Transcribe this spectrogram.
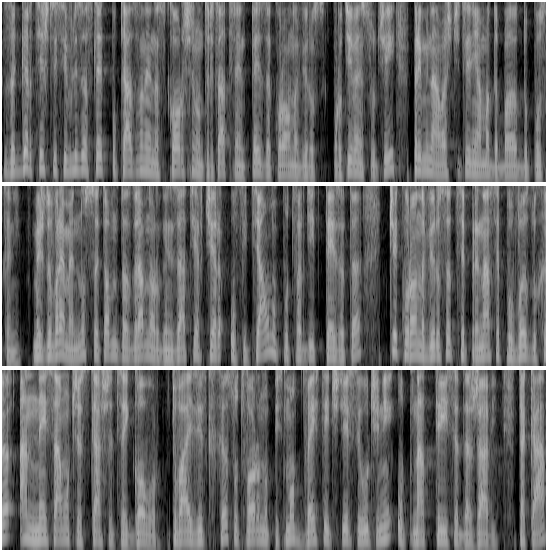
за Гърция ще се влиза след показване на скорошен отрицателен тест за коронавирус. В противен случай, преминаващите няма да бъдат допускани. Междувременно, Световната здравна организация вчера официално потвърди тезата, че коронавирусът се пренася по въздуха, а не само чрез кашлица и говор. Това изискаха с отворено писмо 240 учени от над 30 държави. Така,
